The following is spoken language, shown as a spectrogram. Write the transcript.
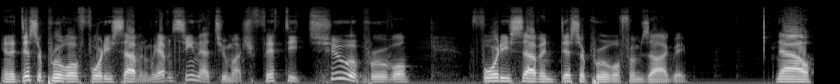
and a disapproval of 47. We haven't seen that too much. 52 approval, 47 disapproval from Zogby. Now,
